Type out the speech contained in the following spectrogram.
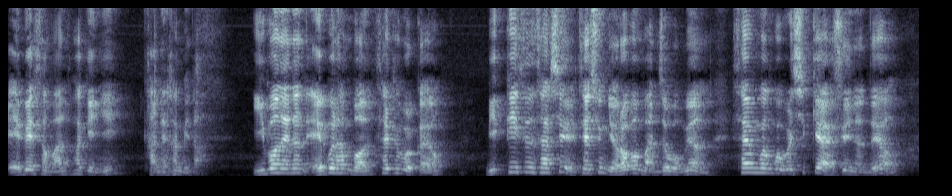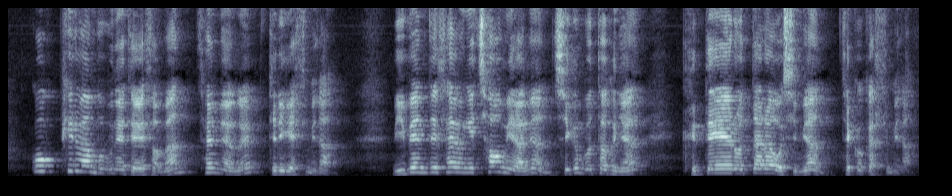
앱에서만 확인이 가능합니다. 이번에는 앱을 한번 살펴볼까요? 미핏은 사실 대충 여러 번 만져보면 사용 방법을 쉽게 알 수 있는데요. 꼭 필요한 부분에 대해서만 설명을 드리겠습니다. 미밴드 사용이 처음이라면 지금부터 그냥 그대로 따라오시면 될 것 같습니다.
